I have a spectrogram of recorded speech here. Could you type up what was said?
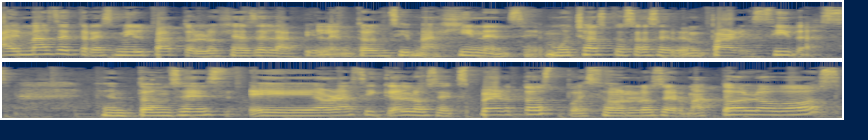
hay más de 3.000 patologías de la piel, entonces imagínense, muchas cosas se ven parecidas. Entonces, eh, ahora sí que los expertos pues son los dermatólogos.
